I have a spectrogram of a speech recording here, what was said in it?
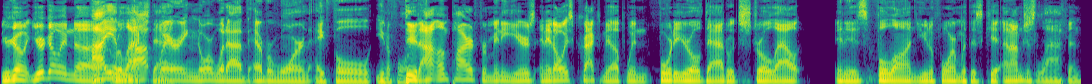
You're going you're going uh I am not dad. wearing, nor would I have ever worn a full uniform. Dude, I umpired for many years, and it always cracked me up when 40 year old dad would stroll out in his full on uniform with his kid, and I'm just laughing.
